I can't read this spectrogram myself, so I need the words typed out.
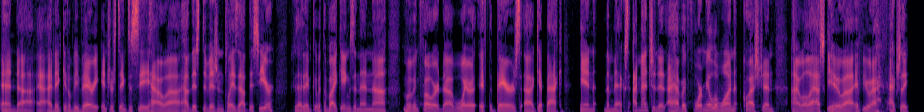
and uh, I think it'll be very interesting to see how uh, how this division plays out this year. Because I think with the Vikings, and then uh, moving forward, uh, where if the Bears uh, get back in the mix. I mentioned it. I have a Formula One question. I will ask you uh, if you are actually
